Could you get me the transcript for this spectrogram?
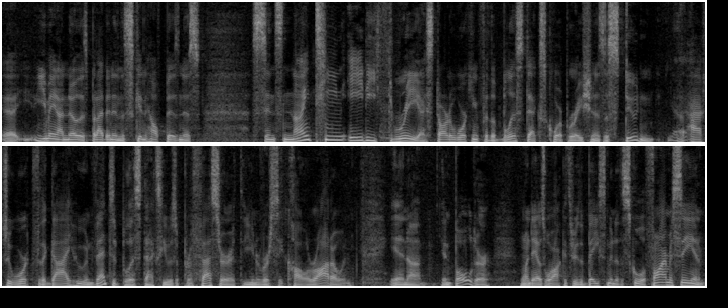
Uh, you may not know this, but I've been in the skin health business since 1983, I started working for the Blistex Corporation as a student. I actually worked for the guy who invented Blistex. He was a professor at the University of Colorado in in, uh, in Boulder. One day I was walking through the basement of the School of Pharmacy and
